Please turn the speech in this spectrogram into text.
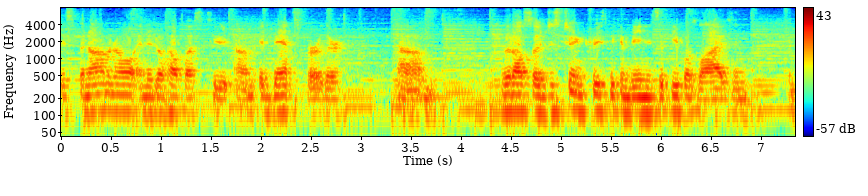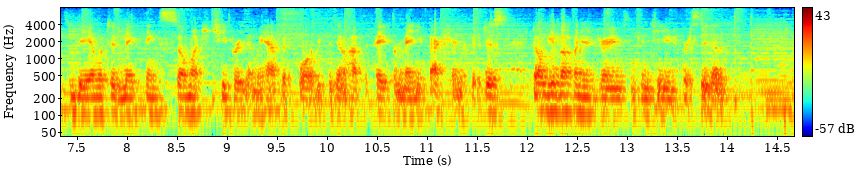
is phenomenal and it'll help us to um, advance further. Um, but also just to increase the convenience of people's lives and, and to be able to make things so much cheaper than we have before because you don't have to pay for manufacturing. But just don't give up on your dreams and continue to pursue them.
